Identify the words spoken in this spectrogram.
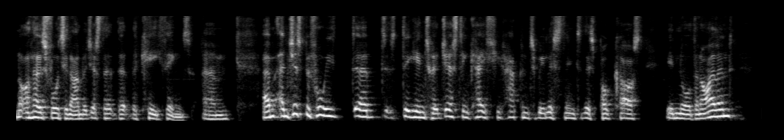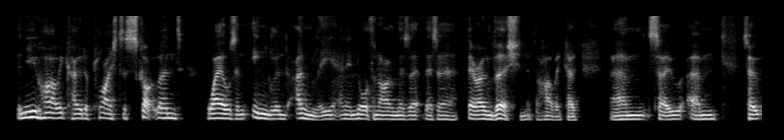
not on those 49 but just the the, the key things. Um, um, and just before we uh, dig into it just in case you happen to be listening to this podcast in northern ireland the new highway code applies to scotland Wales and England only, and in Northern Ireland there's a there's a their own version of the highway code. Um, so um, so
